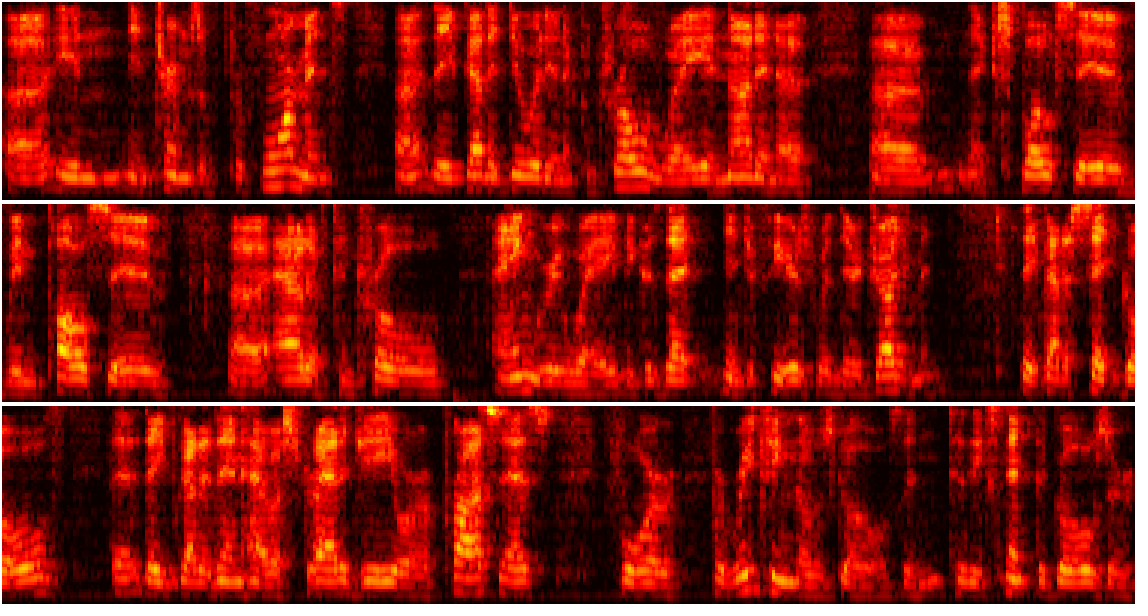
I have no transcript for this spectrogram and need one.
uh, in in terms of performance, uh, they've got to do it in a controlled way and not in a uh, explosive, impulsive, uh, out of control, angry way because that interferes with their judgment. They've got to set goals. Uh, they've got to then have a strategy or a process for for reaching those goals. And to the extent the goals are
